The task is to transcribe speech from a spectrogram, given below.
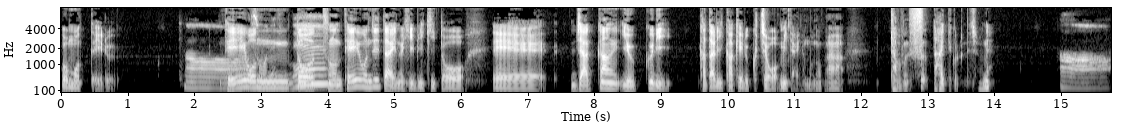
を持っている。あー低音と、ねその低音自体の響きと、えー、若干ゆっくり語りかける口調みたいなものが、多分スッと入ってくるんでしょうね。ああ、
